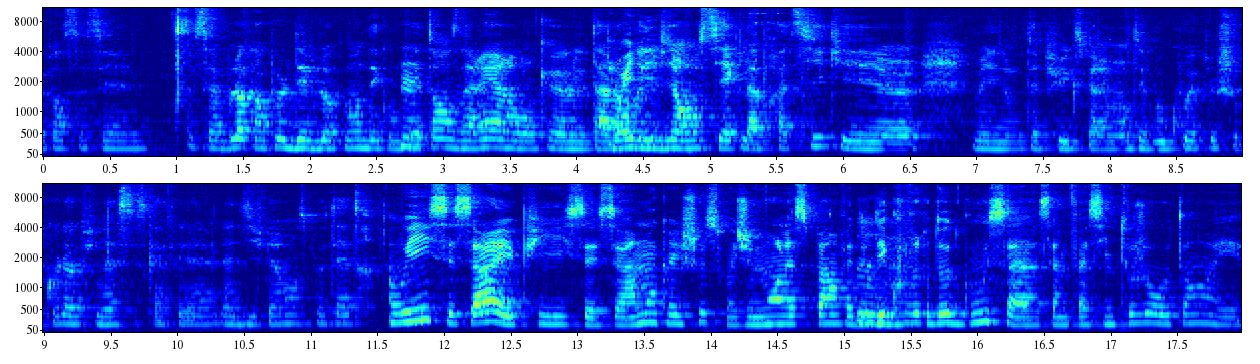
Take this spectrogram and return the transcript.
Enfin, ça, c'est- ça bloque un peu le développement des compétences derrière. Donc euh, le talent, Oui. il vient aussi avec la pratique. Et, euh, mais donc tu as pu expérimenter beaucoup avec le chocolat. Au final, c'est ce qui a fait la, la différence peut-être. Oui, c'est ça. Et puis, c'est c'est vraiment quelque chose. ouais, je ne m'en lasse pas, en fait. De Mhm. découvrir d'autres goûts, ça, ça me fascine toujours autant. Et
